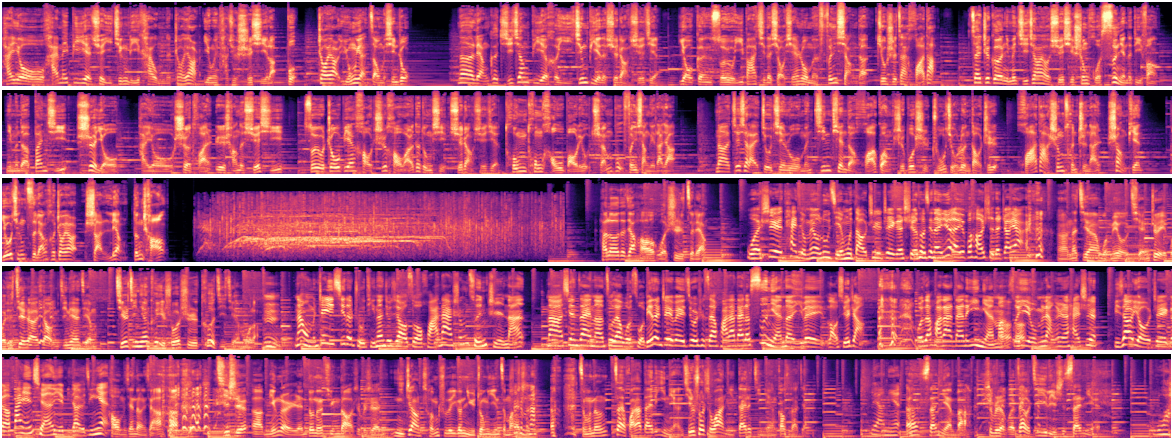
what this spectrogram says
还有还没毕业却已经离开我们的赵燕儿，因为他去实习了。不，赵燕儿永远在我们心中。那两个即将毕业和已经毕业的学长学姐，要跟所有一八级的小鲜肉们分享的，就是在华大，在这个你们即将要学习生活四年的地方。你们的班级、舍友，还有社团、日常的学习，所有周边好吃好玩的东西，学长学姐通通毫无保留，全部分享给大家。那接下来就进入我们今天的华广直播室煮酒论道之华大生存指南上篇，有请子良和赵燕闪亮登场。Hello，大家好，我是子良。我是太久没有录节目，导致这个舌头现在越来越不好使的赵燕儿。啊，那既然我没有前缀，我就介绍一下我们今天的节目。其实今天可以说是特辑节目了。嗯，那我们这一期的主题呢，就叫做华大生存指南。那现在呢，坐在我左边的这位，就是在华大待了四年的一位老学长。我在华大待了一年嘛，所以我们两个人还是。比较有这个发言权，也比较有经验。好，我们先等一下啊。其实呃，明耳人都能听到，是不是？你这样成熟的一个女中音，怎么说什么呢？怎么能在华大待了一年？其实说实话，你待了几年？告诉大家，两年啊，三年吧，是不是？我在我记忆里是三年。哇，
